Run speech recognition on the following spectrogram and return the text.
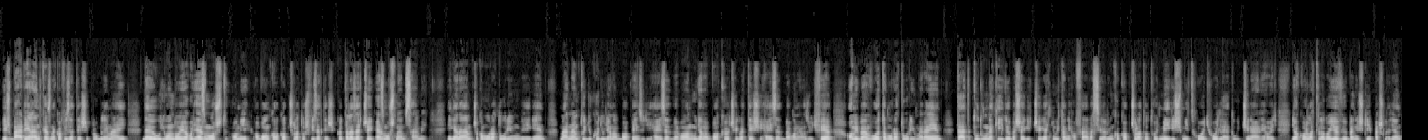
és bár jelentkeznek a fizetési problémái, de ő úgy gondolja, hogy ez most, ami a bankkal kapcsolatos fizetési kötelezettség, ez most nem számít. Igen ám, csak a moratórium végén már nem tudjuk, hogy ugyanabban a pénzügyi helyzetben van, ugyanabban a költségvetési helyzetben van-e az ügyfél, amiben volt a moratórium erején, tehát tudunk neki időbe segítséget nyújtani, ha felveszi velünk a kapcsolatot, hogy mégis mit, hogy, hogy lehet úgy csinálni, hogy gyakorlatilag a jövőben is képes legyen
